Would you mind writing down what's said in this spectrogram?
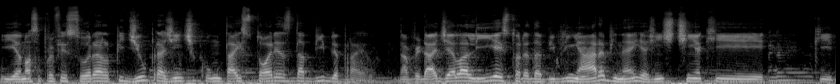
E a nossa professora, ela pediu pra gente contar histórias da Bíblia pra ela. Na verdade, ela lia a história da Bíblia em árabe, né? E a gente tinha que, que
